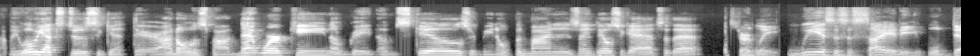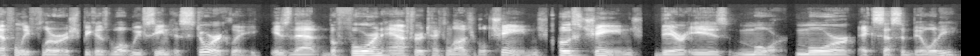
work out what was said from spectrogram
I mean, what we have to do is to get there. I know it's about networking, upgrade um, skills, or being open minded. Is anything else you can add to that? Certainly, we as a society will definitely flourish because what we've seen historically is that before and after a technological change, post change, there is more, more accessibility,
